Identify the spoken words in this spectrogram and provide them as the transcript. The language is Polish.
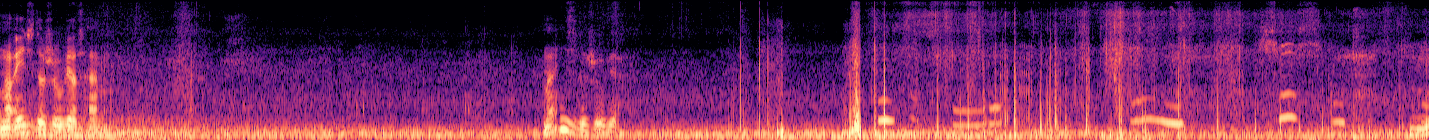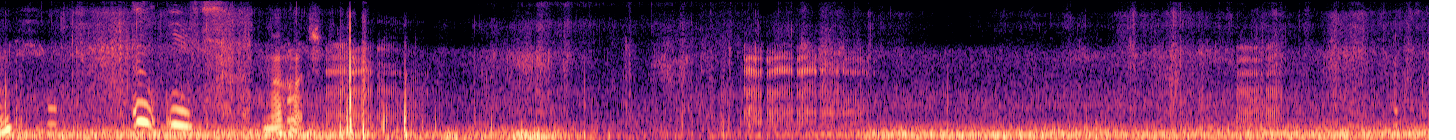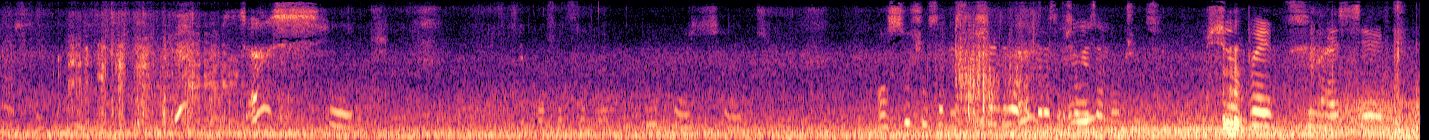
No idź do żółwia sami. No idź do żółwia. Hmm? No chodź. Посушу собі сушила, а зараз почала замочити. Щупить.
